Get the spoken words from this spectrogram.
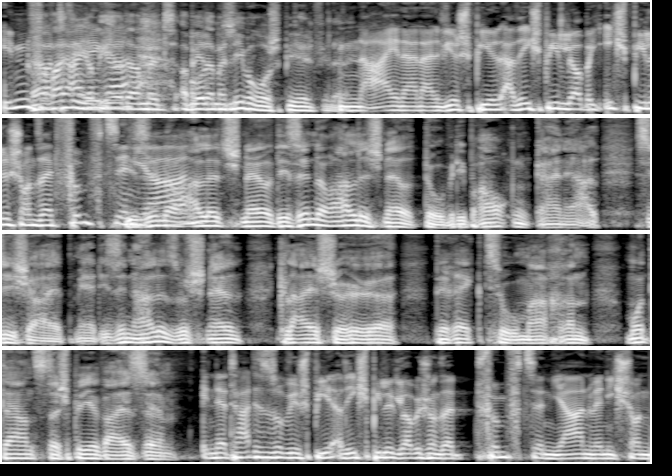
ich, Innenverteidiger. ob ihr damit, ob ihr damit Libero spielt vielleicht. Nein, nein, nein. Wir spielen, also ich spiele, glaube ich, ich spiele schon seit 15 Die sind doch Jahren. alle schnell, die sind doch alle schnell, Tobi. Die brauchen keine Sicherheit mehr. Die sind alle so schnell, gleiche Höhe, direkt zumachen, modernste Spielweise. In der Tat ist es so, wir spielen, also ich spiele, glaube ich, schon seit 15 Jahren, wenn ich schon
